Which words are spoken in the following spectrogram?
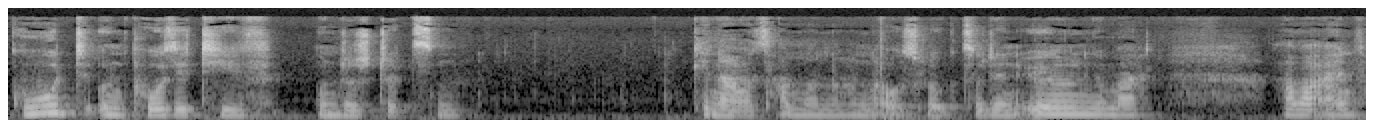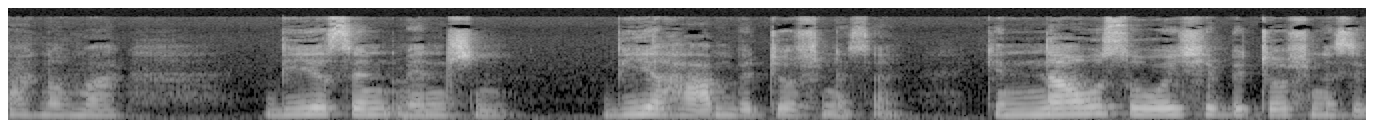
gut und positiv unterstützen. Genau, jetzt haben wir noch einen Ausflug zu den Ölen gemacht, aber einfach nochmal, wir sind Menschen, wir haben Bedürfnisse genau solche Bedürfnisse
